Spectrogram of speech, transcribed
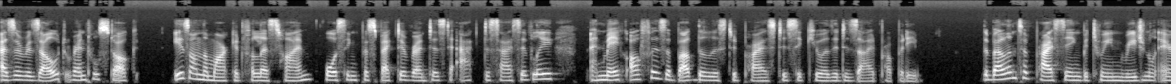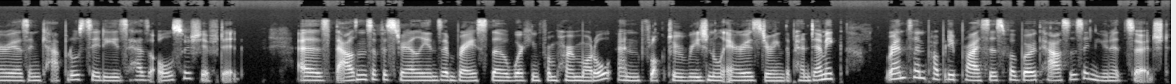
As a result, rental stock is on the market for less time, forcing prospective renters to act decisively and make offers above the listed price to secure the desired property. The balance of pricing between regional areas and capital cities has also shifted. As thousands of Australians embrace the working from home model and flock to regional areas during the pandemic, rents and property prices for both houses and units surged.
